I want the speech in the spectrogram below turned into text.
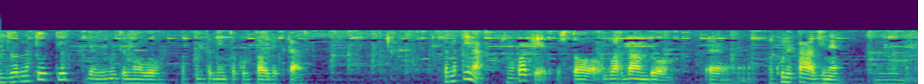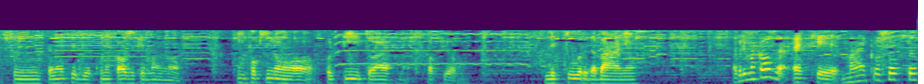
buongiorno a tutti, benvenuti a un nuovo appuntamento con Toilet Cast. Stamattina sono qua che sto guardando eh, alcune pagine mh, mm, su internet di alcune cose che mi hanno un pochino colpito, eh, proprio letture da bagno. La prima cosa è che Microsoft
